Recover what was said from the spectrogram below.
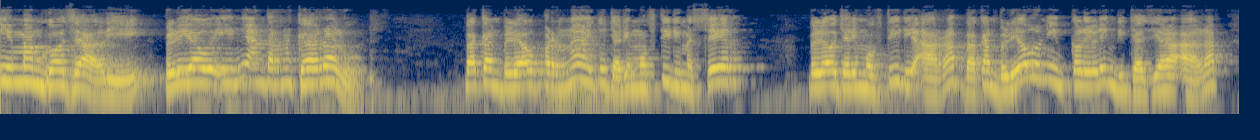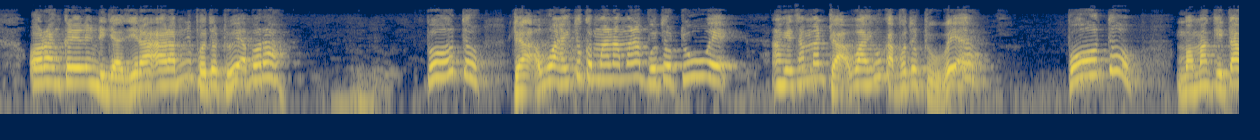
Imam Ghazali, beliau ini antar negara loh. Bahkan beliau pernah itu jadi mufti di Mesir. Beliau jadi mufti di Arab. Bahkan beliau ini keliling di Jazirah Arab. Orang keliling di Jazirah Arab ini butuh duit apa ora? Butuh. Dakwah itu ke mana-mana butuh duit. Angin sama dakwah itu gak butuh duit. Ya. Butuh. Mama kita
